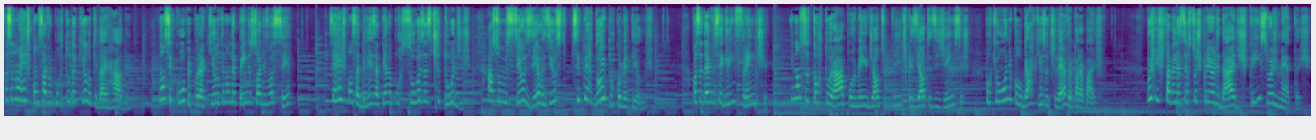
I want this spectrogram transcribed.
Você não é responsável por tudo aquilo que dá errado. Não se culpe por aquilo que não depende só de você. Se responsabilize apenas por suas atitudes, assume os seus erros e os, se perdoe por cometê-los. Você deve seguir em frente e não se torturar por meio de autocríticas e autoexigências, porque o único lugar que isso te leva é para baixo. Busque estabelecer suas prioridades, crie suas metas.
